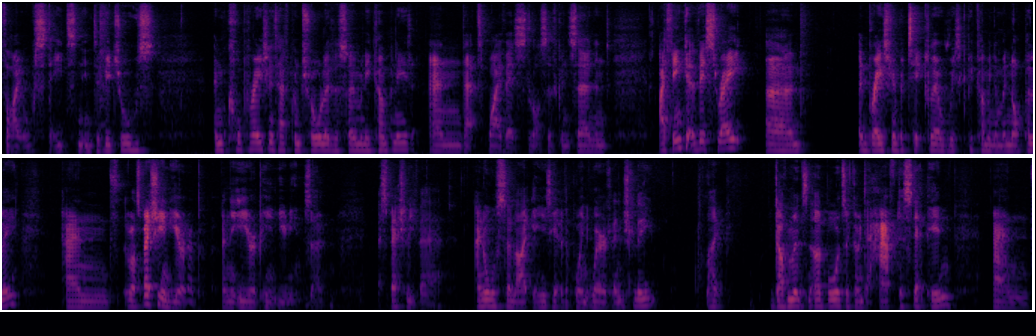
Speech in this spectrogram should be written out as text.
vile states and individuals and corporations have control over so many companies and that's why there's lots of concern. And i think at this rate um, embracer in particular risk becoming a monopoly and well especially in europe and the european union zone especially there. And also like it needs to get to the point where eventually, like governments and other boards are going to have to step in and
